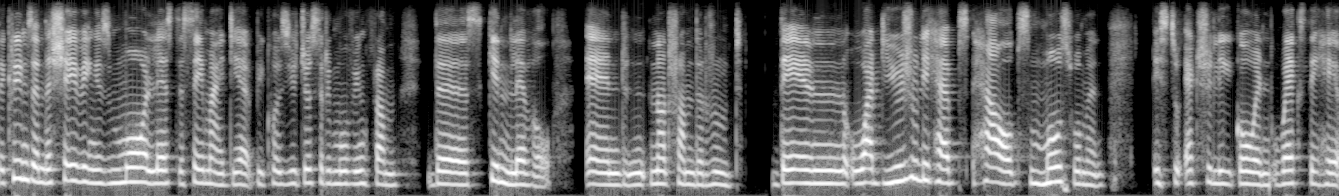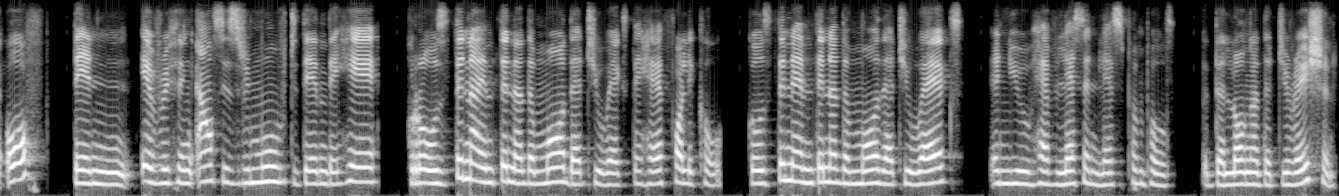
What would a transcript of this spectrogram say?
the creams and the shaving is more or less the same idea because you're just removing from the skin level and not from the root, then what usually helps helps most women is to actually go and wax the hair off. Then everything else is removed. Then the hair grows thinner and thinner the more that you wax. The hair follicle goes thinner and thinner the more that you wax, and you have less and less pimples the longer the duration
